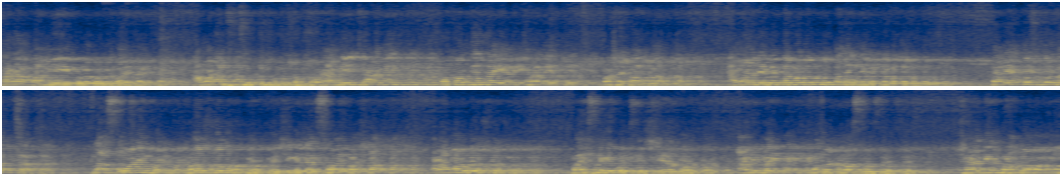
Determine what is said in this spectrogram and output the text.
খারাপ, আমি এগুলো করতে পারি নাই। আমার আফসোস সব- সবসময় আমি সারাদিন প্রথম দিন যাই, আমি সারাদিন বাসায় ভাবলাম আমার লেভেলটা কত করতো তাদের লেভেলটা কত করতো তারা এত সুন্দর বাচ্চা। ক্লাস ওয়ানে পড়ে বয়স কত হবে? বেশি গেলে ছয় বা সাত। আর আমার বয়স কত? বাইশ থেকে পঁচিশ, এরকম। আমি ভাই কত নামাজ পড়তে সারাদিন ভাবলাম আমি,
